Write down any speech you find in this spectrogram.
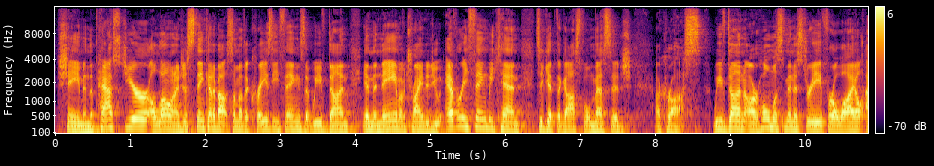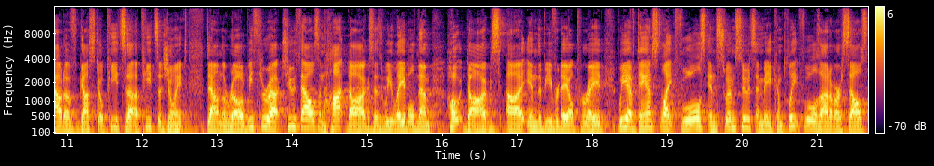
shame. In the past year alone, I'm just thinking about some of the crazy things that we've done in the name of trying to do everything we can to get the gospel message across. We've done our homeless ministry for a while out of Gusto Pizza, a pizza joint down the road. We threw out 2,000 hot dogs, as we labeled them, hot dogs, uh, in the Beaverdale parade. We have danced like fools in swimsuits and made complete fools out of ourselves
